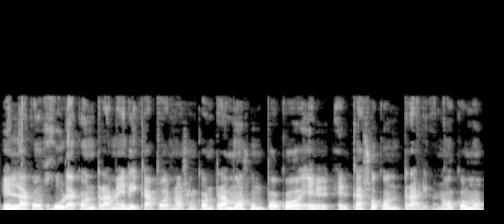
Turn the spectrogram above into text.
En la conjura contra América, pues nos encontramos un poco el, caso contrario, ¿no? Como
